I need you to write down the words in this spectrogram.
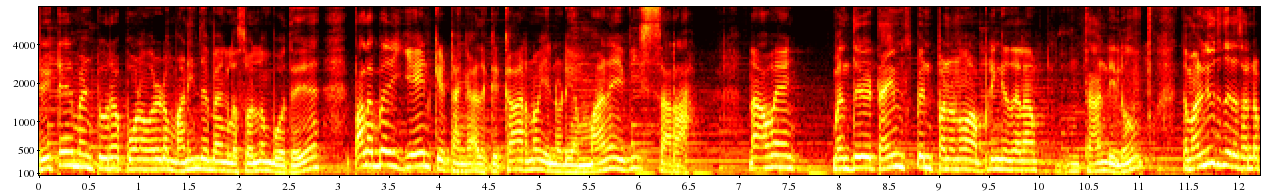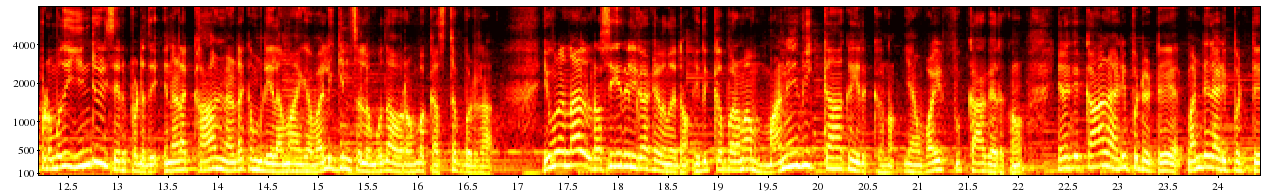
ரிட்டையர்மெண்ட் டூராக போன வருடம் மனித பேங்கில் சொல்லும்போது பல பேர் ஏன்னு கேட்டாங்க. அதுக்கு காரணம் என்னுடைய மனைவி சரா. நான் அவன் வந்து டைம் ஸ்பெண்ட் பண்ணணும் அப்படிங்கிறதெல்லாம் தாண்டிலும் இந்த மல்யுத்தத்தில் சண்டை போடும்போது இன்ஜுரிஸ் ஏற்படுது. என்னால் கால் நடக்க முடியலாமா இங்கே வலிக்குன்னு சொல்லும்போது அவர் ரொம்ப கஷ்டப்படுறா. இவ்வளோ நாள் ரசிகர்களுக்காக இருந்துட்டோம். இதுக்கப்புறமா மனைவிக்காக இருக்கணும் என் ஒய்ஃபுக்காக இருக்கணும். எனக்கு கால் அடிபட்டுட்டு மண்டையில் அடிபட்டு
